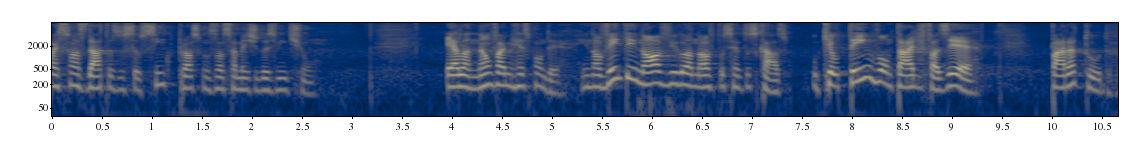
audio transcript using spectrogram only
quais são as datas dos seus cinco próximos lançamentos de 2021? Ela não vai me responder. Em 99,9% dos casos, o que eu tenho vontade de fazer é para tudo.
